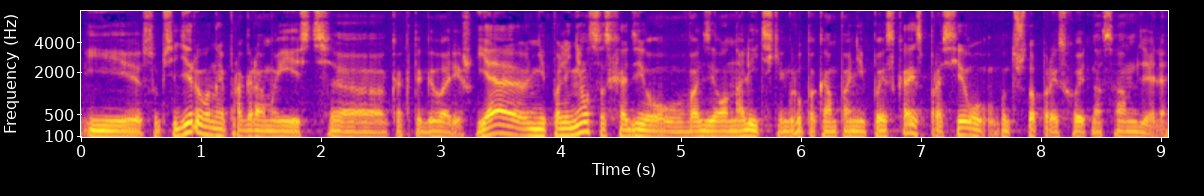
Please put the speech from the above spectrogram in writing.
и субсидированные программы есть, э, как ты говоришь. Я не поленился, сходил в отдел аналитики группы компаний ПСК и спросил, вот что происходит на самом деле,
